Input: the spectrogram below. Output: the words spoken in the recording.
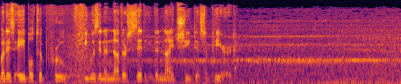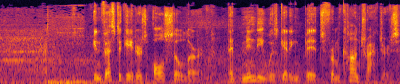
but is able to prove he was in another city the night she disappeared. Investigators also learn that Mindy was getting bids from contractors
